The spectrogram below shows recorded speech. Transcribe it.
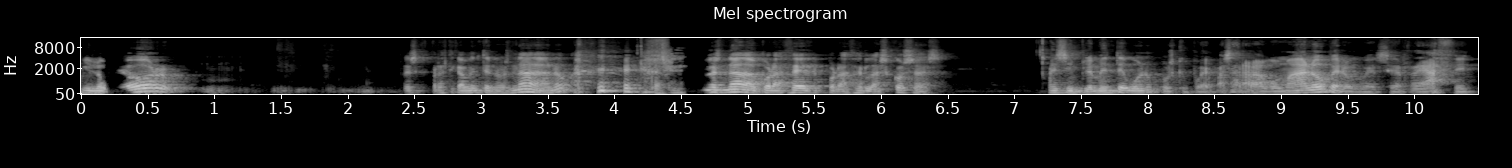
Y lo peor, pues prácticamente no es nada, ¿no? no es nada por hacer, por hacer las cosas. Es simplemente, bueno, pues que puede pasar algo malo, pero que se rehace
